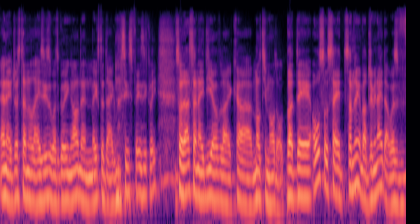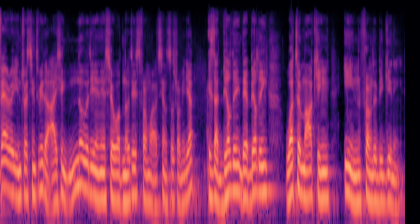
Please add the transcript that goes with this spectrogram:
and it just analyzes what's going on and makes the diagnosis basically. So that's an idea of like uh, multimodal. But they also said something about Gemini that was very interesting to me that I think nobody in SEO world noticed from what I've seen on social media is that building they're building watermarking in from the beginning.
